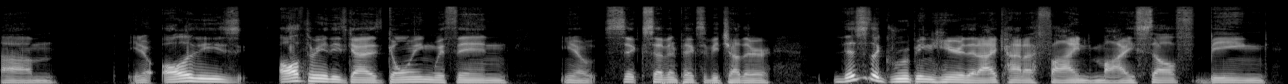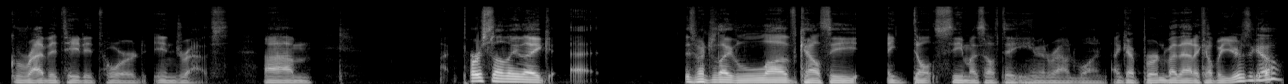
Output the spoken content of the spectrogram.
Um, you know, all of these, all three of these guys going within, you know, six, seven picks of each other. This is the grouping here that I kind of find myself being gravitated toward in drafts. Um, personally, like, uh, as much as I love Kelce, I don't see myself taking him in round one. I got burned by that a couple years ago,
